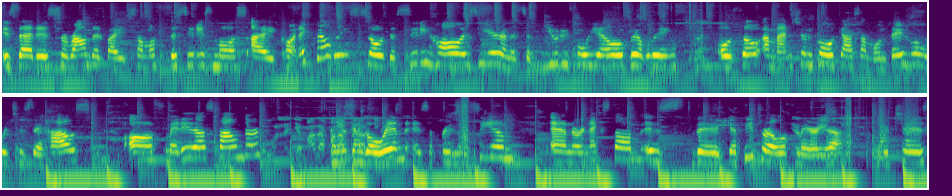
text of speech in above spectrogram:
is that it's surrounded by some of the city's most iconic buildings. So the city hall is here and it's a beautiful yellow building. Also a mansion called Casa Montejo which is the house of Merida's founder. And you can go in, it's a free museum and our next stop is the Cathedral of Merida which is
